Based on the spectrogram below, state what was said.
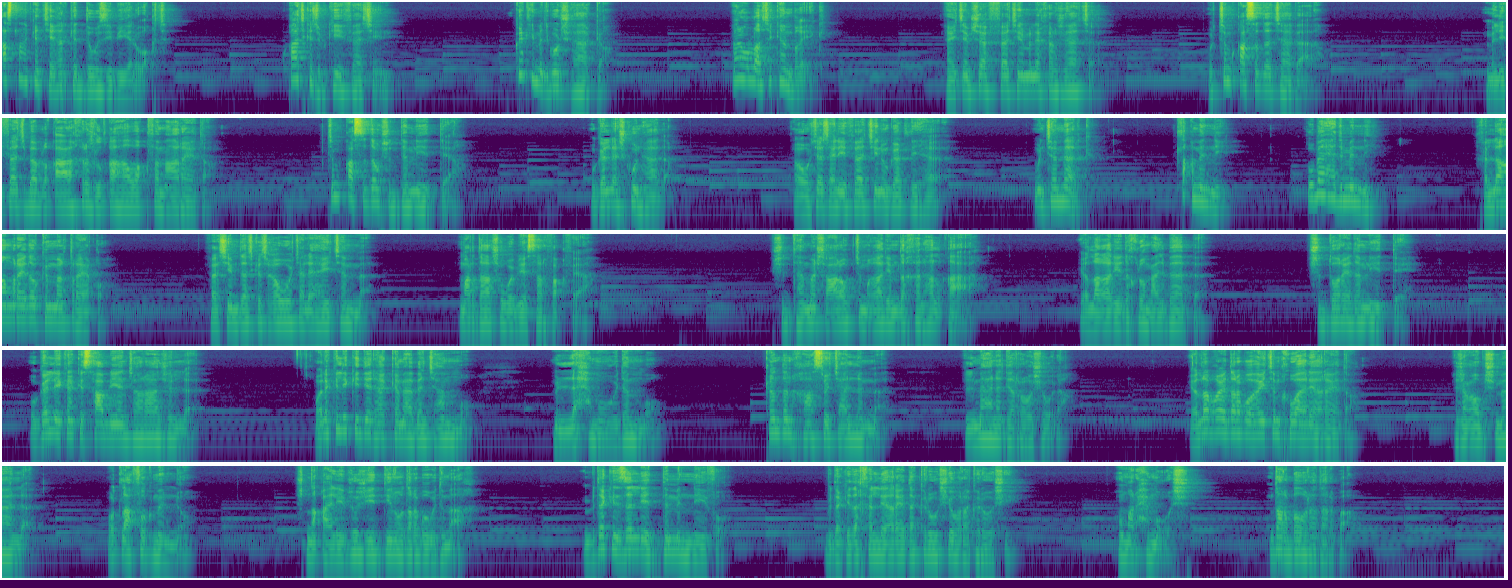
أصلا كنتي غير كدوزي بيا الوقت. بقات كتبكي فاتين وقالت لي ما تقولش هكا. أنا والله حتى كنبغيك هيتم شاف فاتين ملي خرجات وتم قاصدة تابعها ملي فات باب القاعة خرج لقاها واقفة مع ريضة تم قاصدة وشدها من يديها. وقال لها شكون هذا؟ غوتات عليه فاتين وقالت ليه وأنت مالك؟ طلق مني. وبعد مني. خلاها مريضة وكمل طريقه. فاتين بدات كتغوت على هيثم مرضاش هو بدا يصرفق فيها. شدها من شعرها وتم غادي مدخلها القاعة يلا غادي يدخلوا مع الباب. شدو ريضة من يديه وقال لي كان كيصحاب لي انت راجل. ولكن اللي كيدير هكا مع بنت عمو. من لحمه ودمه. كنظن خاصو يتعلم المعنى ديال الرجولة. يلا بغا يضربو هيتم خوا عليه ريضة جمعو بشمال. وطلع فوق منه. شنق عليه بجوج يدين وضربو بدماغ. بدا كنزل ليه الدم من نيفو. بدا كيدخل ليه ريضة كروشي ورا كروشي. وما رحموش. ضربة ورا ضربة.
